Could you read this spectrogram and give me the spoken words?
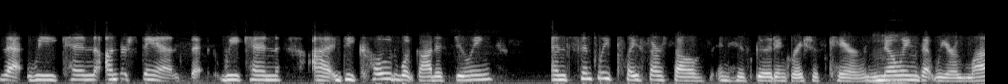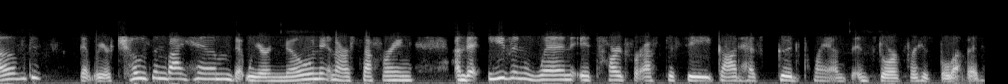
that we can understand, that we can uh, decode what God is doing and simply place ourselves in his good and gracious care, mm. knowing that we are loved, that we are chosen by him, that we are known in our suffering, and that even when it's hard for us to see, God has good plans in store for his beloved.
